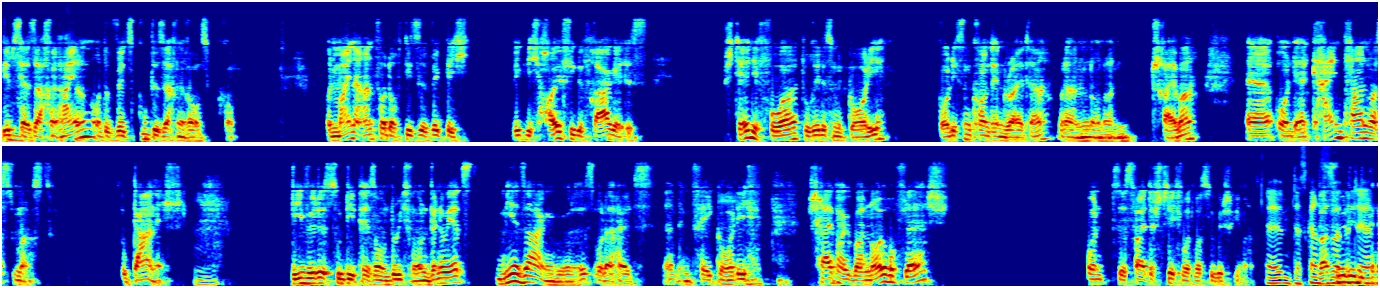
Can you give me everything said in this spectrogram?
gibst ja Sachen ein und du willst gute Sachen rausbekommen. Und meine Antwort auf diese wirklich wirklich häufige Frage ist, stell dir vor, du redest mit Gordy. Gordy ist ein Content Writer oder ein, oder ein Schreiber äh, und er hat keinen Plan, was du machst. So gar nicht. Mhm. Wie würdest du die Person durchführen? Und wenn du jetzt mir sagen würdest, oder halt ja, dem Fake Gordy, schreib mal über Neuroflash und das zweite Stichwort, was du geschrieben hast. Ähm, das, Ganze soll bitte,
